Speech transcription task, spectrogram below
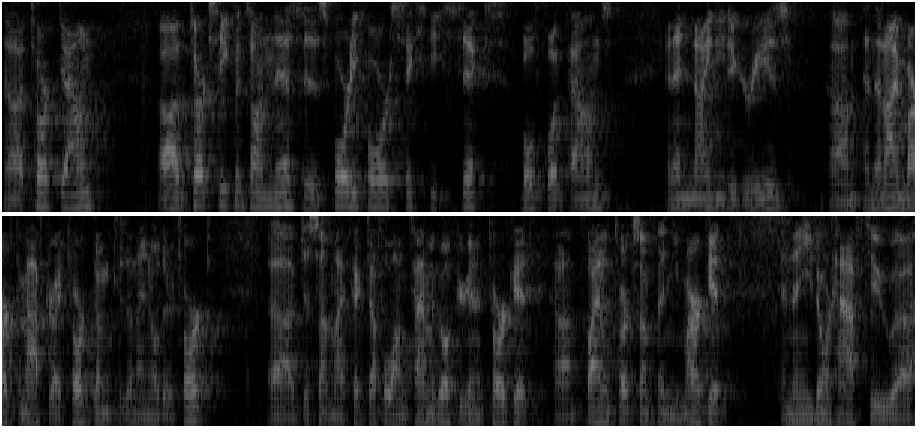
uh, torque down. Uh, the torque sequence on this is 44, 66, both foot-pounds, and then 90 degrees. Um, and then I marked them after I torqued them because then I know they're torqued. Uh, just something I picked up a long time ago. If you're going to torque it, um, final torque something, you mark it, and then you don't have to uh,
